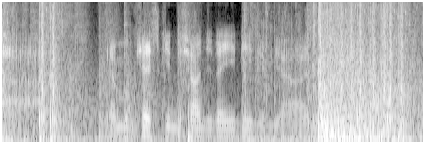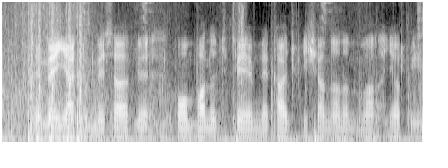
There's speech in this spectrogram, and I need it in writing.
Aa, Ben bu keskin nişancıda iyi değilim ya. Hemen yakın mesafe pompalı tüfeğimle kalp nişanlanma yapayım.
